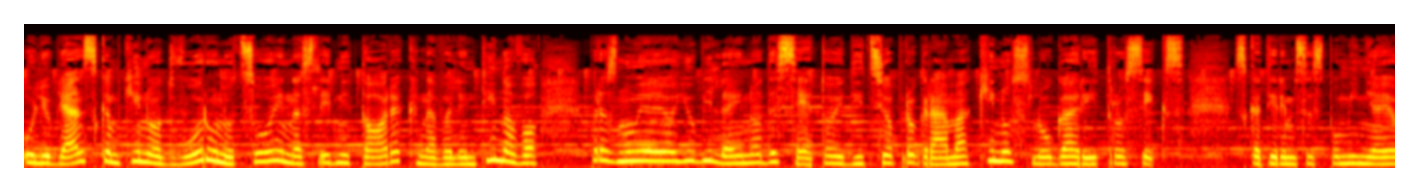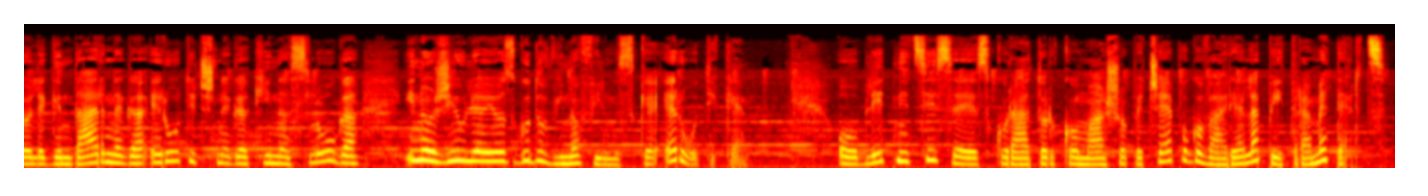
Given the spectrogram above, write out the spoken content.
V Ljubljanskem kinodvoru nocoj naslednji torek na Valentinovo praznujejo jubilejno deseto edicijo programa Kinosloga Retro Sex, s katerim se spominjajo legendarnega erotičnega kina sloga in oživljajo zgodovino filmske erotike. O obletnici se je s kuratorko Mašo Peče pogovarjala Petra Meterc.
